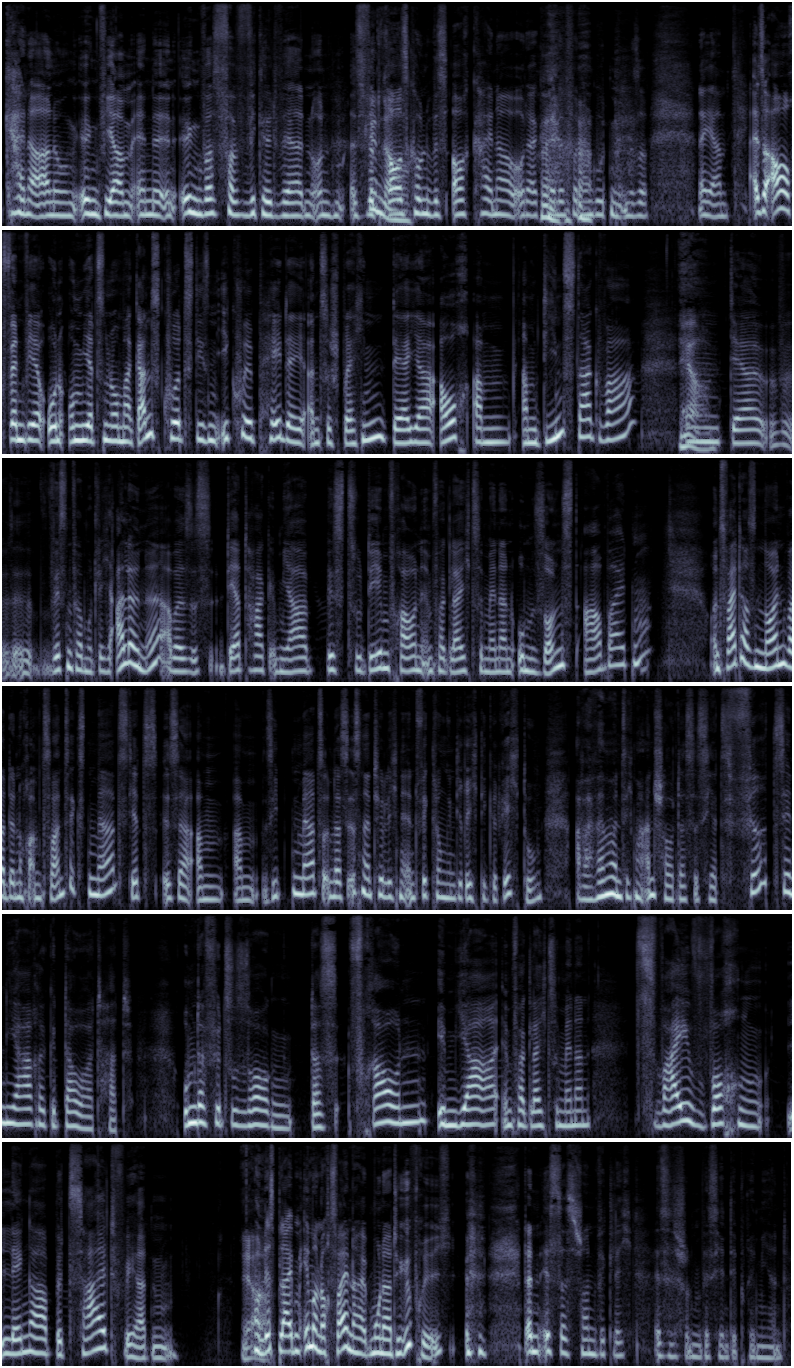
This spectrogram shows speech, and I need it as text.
keine Ahnung, irgendwie am Ende in irgendwas verwickelt werden und es wird genau. rauskommen, du bist auch keiner oder keine von den Guten. So. Naja, also auch, wenn wir, um jetzt nur mal ganz kurz diesen Equal Pay Day anzusprechen, der ja auch am, am Dienstag war, ja. Ähm, der wissen vermutlich alle, ne? aber es ist der Tag im Jahr, bis zu dem Frauen im Vergleich zu Männern umsonst arbeiten. Und 2009 war der noch am 20. März, jetzt ist er am, am 7. März und das ist natürlich eine Entwicklung in die richtige Richtung. Aber wenn man sich mal anschaut, dass es jetzt 14 Jahre gedauert hat, um dafür zu sorgen, dass Frauen im Jahr im Vergleich zu Männern zwei Wochen länger bezahlt werden, ja. und es bleiben immer noch zweieinhalb Monate übrig, dann ist das schon wirklich, es ist schon ein bisschen deprimierend.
